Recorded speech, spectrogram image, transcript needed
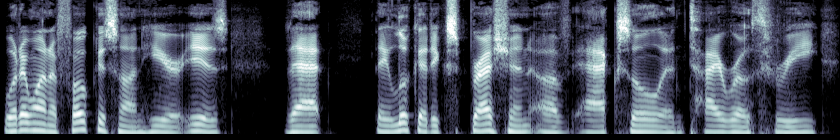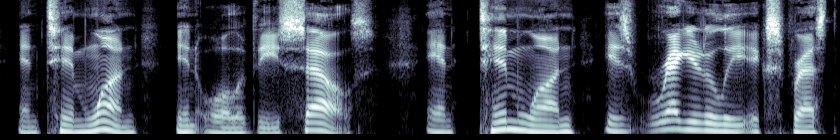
What I want to focus on here is that they look at expression of AXL and Tyro3 and TIM1 in all of these cells. And TIM1 is regularly expressed.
